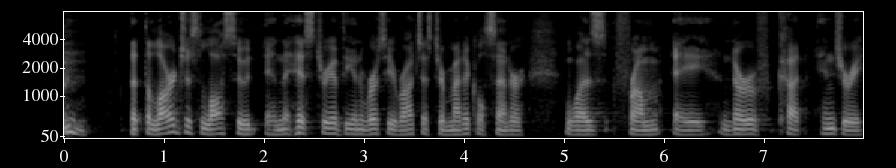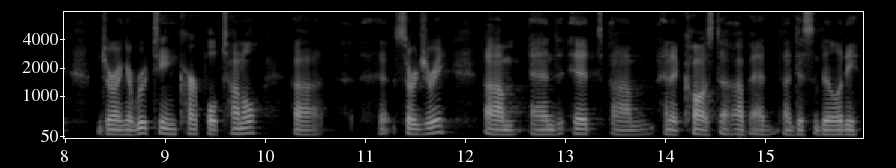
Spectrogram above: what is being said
that the largest lawsuit in the history of the University of Rochester Medical Center was from a nerve cut injury during a routine carpal tunnel uh, surgery, um, and it um, and it caused a, a bad a disability.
